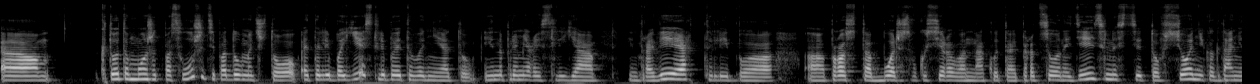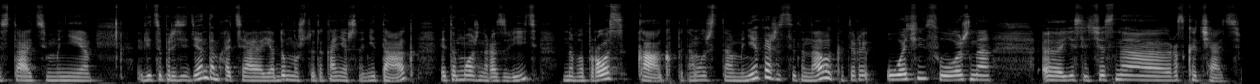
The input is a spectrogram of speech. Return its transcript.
э, кто-то может послушать и подумать, что это либо есть, либо этого нету. И, например, если я интроверт, либо э, просто больше сфокусирован на какой-то операционной деятельности, то все никогда не стать мне вице-президентом, хотя я думаю, что это, конечно, не так. Это можно развить, но вопрос как, потому что мне кажется, это навык, который очень сложно, э, если честно, раскачать.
